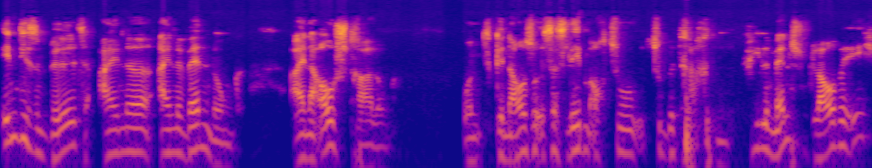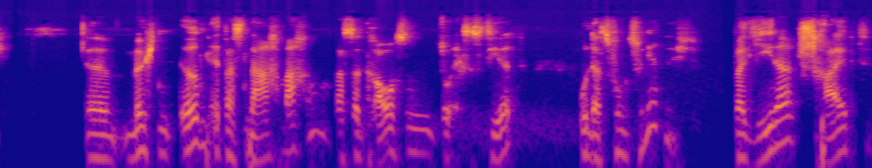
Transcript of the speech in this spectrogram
in diesem Bild eine, eine Wendung, eine Ausstrahlung. Und genauso ist das Leben auch zu, zu betrachten. Viele Menschen, glaube ich, äh, möchten irgendetwas nachmachen, was da draußen so existiert. Und das funktioniert nicht. Weil jeder schreibt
